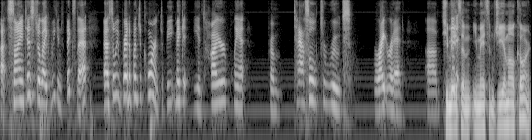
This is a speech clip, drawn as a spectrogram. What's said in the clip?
Uh, scientists are like, we can fix that. Uh, so we bred a bunch of corn to be, make it the entire plant from tassel to roots bright red. Um, So you made some. You made some GMO corn.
